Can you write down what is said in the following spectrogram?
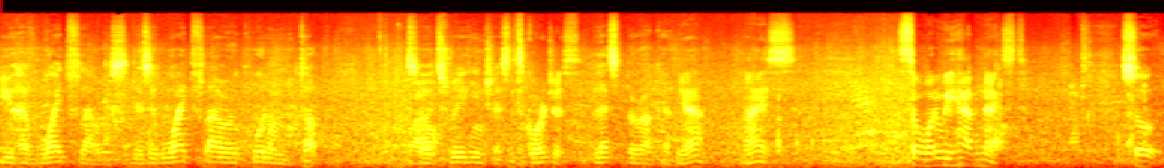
you have white flowers. There's a white flower quote on the top. Wow. So it's really interesting. It's gorgeous. Blessed Baraka. Yeah. Nice. So what do we have next? So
